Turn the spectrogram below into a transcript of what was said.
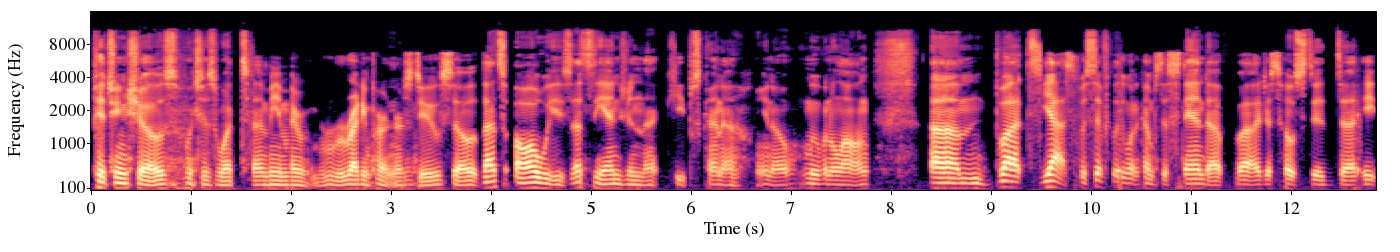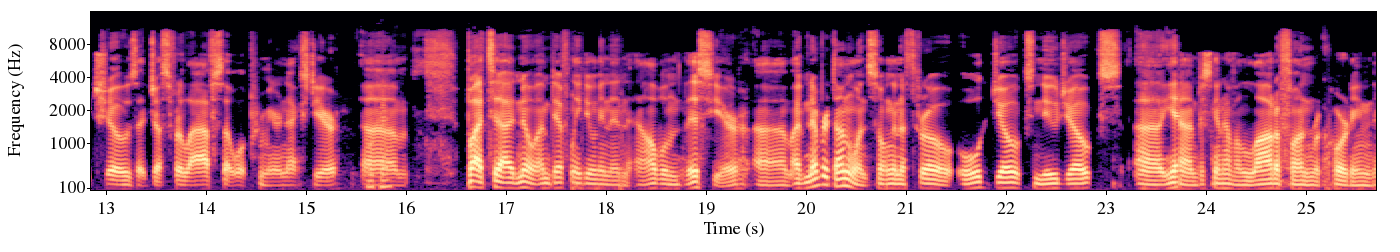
pitching shows, which is what uh, me and my writing partners do. So that's always that's the engine that keeps kind of you know moving along. Um, but yeah, specifically when it comes to stand up, uh, I just hosted uh, eight shows at Just for Laughs that will premiere next year. Okay. Um, but uh, no, I'm definitely doing an album this year. Um, I've never done one, so I'm going to throw old jokes, new jokes. Uh, yeah, I'm just going to have a lot of fun recording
